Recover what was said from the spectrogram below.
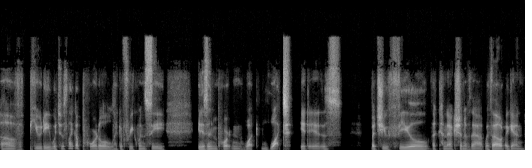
of beauty, which is like a portal, like a frequency. It isn't important what what it is, but you feel the connection of that without again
